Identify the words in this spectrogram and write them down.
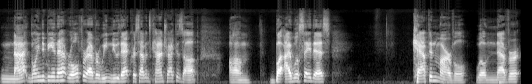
not going to be in that role forever. We knew that Chris Evans' contract is up. Um, but I will say this: Captain Marvel will never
